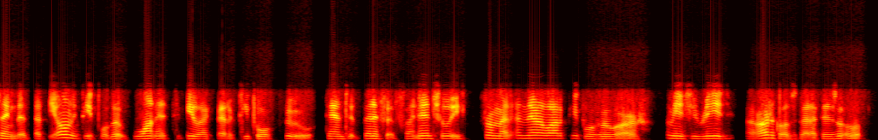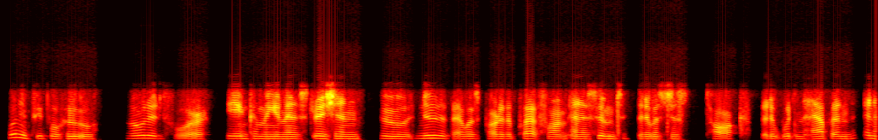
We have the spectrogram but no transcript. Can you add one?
thing that, that the only people that want it to be like that are people who stand to benefit financially from it. And there are a lot of people who are, I mean, if you read articles about it, there's plenty of people who voted for the incoming administration who knew that that was part of the platform and assumed that it was just talk, that it wouldn't happen, and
